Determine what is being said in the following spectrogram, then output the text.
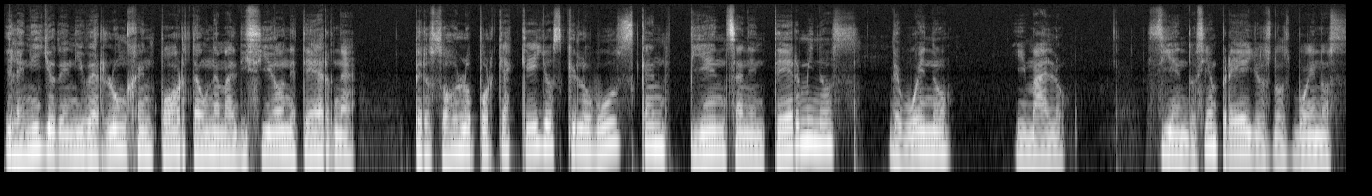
El anillo de Niberlungen porta una maldición eterna pero solo porque aquellos que lo buscan piensan en términos de bueno y malo, siendo siempre ellos los buenos.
